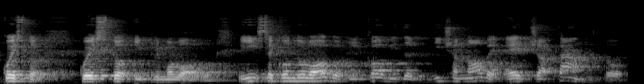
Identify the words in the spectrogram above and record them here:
Questo, questo, in primo luogo. In secondo luogo, il Covid-19 è già tanto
